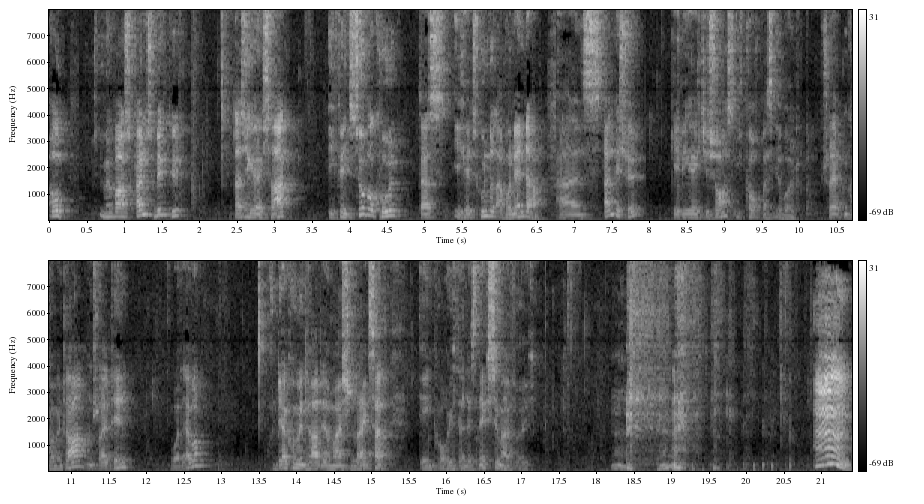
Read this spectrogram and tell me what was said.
Oh, mir war es ganz wichtig, dass ich euch sage, ich finde es super cool, dass ich jetzt 100 Abonnenten habe. Als Dankeschön gebe ich euch die Chance, ich koche, was ihr wollt. Schreibt einen Kommentar und schreibt hin, whatever. Und der Kommentar, der am meisten Likes hat, den koche ich dann das nächste Mal für euch. Mm. mm.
